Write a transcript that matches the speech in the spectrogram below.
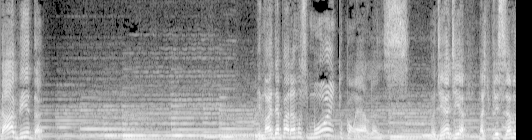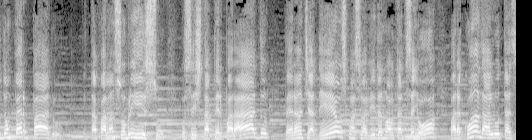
da vida. E nós deparamos muito com elas no dia a dia. Nós precisamos de um preparo. Ele está falando sobre isso. Você está preparado perante a Deus com a sua vida no altar do Senhor para quando as lutas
